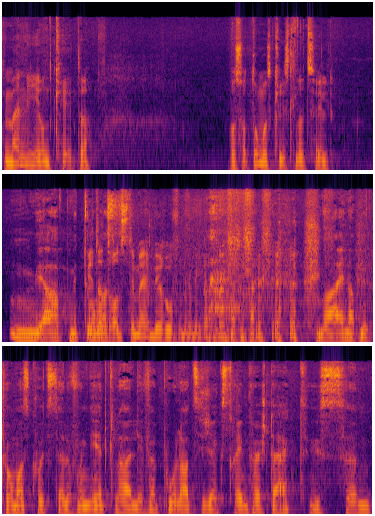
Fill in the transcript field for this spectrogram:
Manet und Keter. Was hat Thomas Christel erzählt? Ja, hab mit Wird er Thomas, trotzdem einberufen, nehme ich an. ne? Nein, habe mit Thomas kurz telefoniert. Klar, Liverpool hat sich extrem verstärkt, ist ähm,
